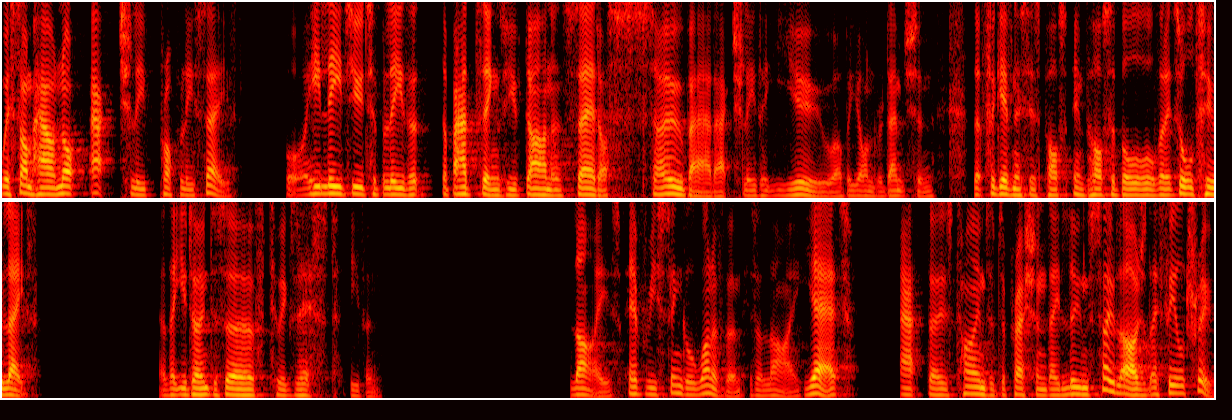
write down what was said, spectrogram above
we're somehow not actually properly saved. Or he leads you to believe that the bad things you've done and said are so bad, actually, that you are beyond redemption, that forgiveness is pos- impossible, that it's all too late, that you don't deserve to exist, even. Lies, every single one of them is a lie. Yet, at those times of depression, they loom so large that they feel true,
